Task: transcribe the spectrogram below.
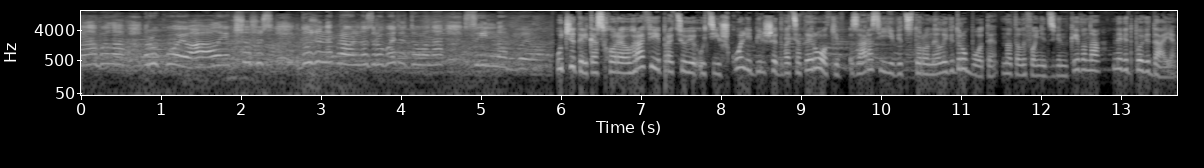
Вона била рукою, але якщо щось дуже неправильно зробити, то вона сильно била. Учителька з хореографії працює у цій школі більше 20 років. Зараз її відсторонили від роботи. На телефонні дзвінки вона не відповідає.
